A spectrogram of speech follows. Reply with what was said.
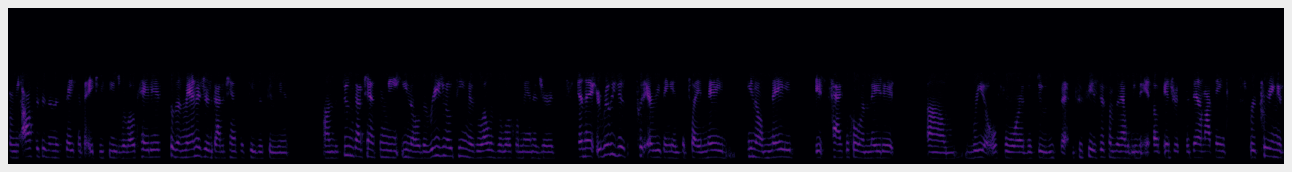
from the offices in the states that the HBCUs were located. So the managers got a chance to see the students. Um, the students got a chance to meet, you know, the regional team as well as the local managers. And it really just put everything into play, made, you know, made it tactical and made it um, real for the students that, to see if there's something that would be of interest to them. I think recruiting is,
